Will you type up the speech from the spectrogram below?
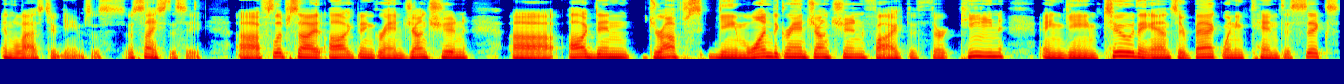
in the last two games, was, was nice to see. Uh, flip side, Ogden, Grand Junction. Uh, Ogden drops game one to Grand Junction, 5 to 13. In game two, they answer back, winning 10 to 6.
